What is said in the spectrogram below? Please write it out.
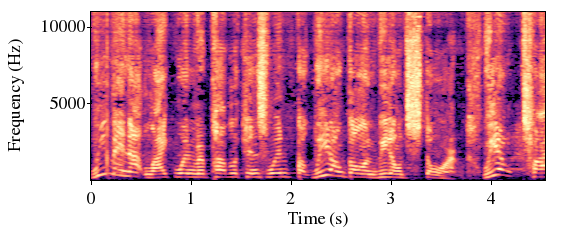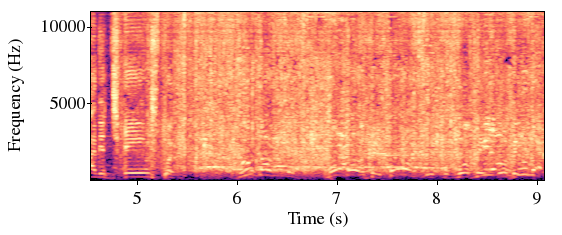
We may not like when Republicans win, but we don't go and we don't storm. We don't try to change but We'll go to the. We'll go Okay, to court. Whoopi, We don't do that.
